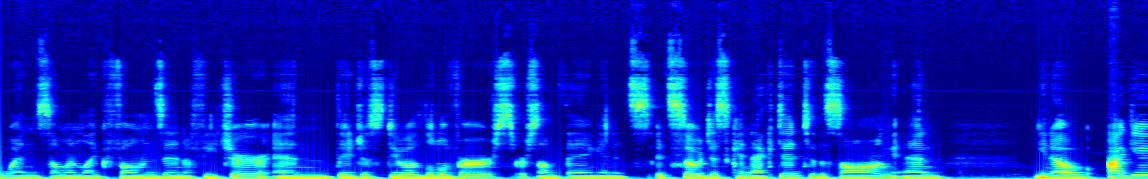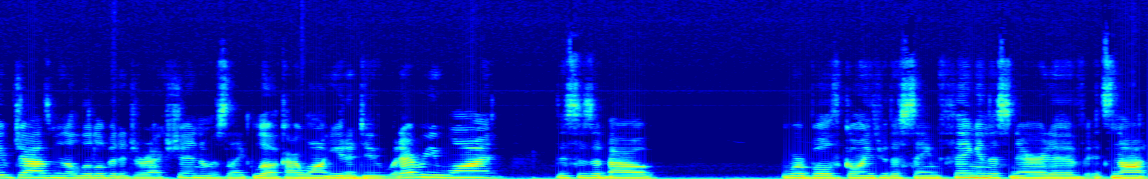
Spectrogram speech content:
when someone like phones in a feature and they just do a little verse or something and it's it's so disconnected to the song and you know i gave jazmine a little bit of direction and was like look i want you to do whatever you want. This is about we're both going through the same thing in this narrative. It's not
